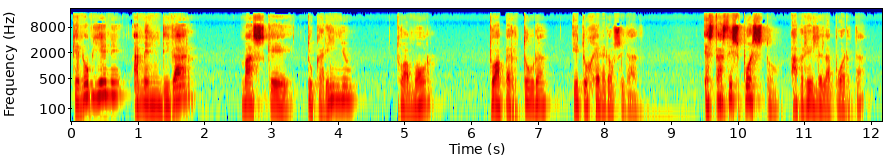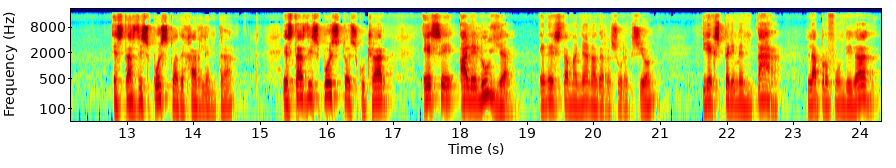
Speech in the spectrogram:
que no viene a mendigar más que tu cariño, tu amor, tu apertura y tu generosidad. ¿Estás dispuesto a abrirle la puerta? ¿Estás dispuesto a dejarle entrar? ¿Estás dispuesto a escuchar ese aleluya en esta mañana de resurrección y experimentar la profundidad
